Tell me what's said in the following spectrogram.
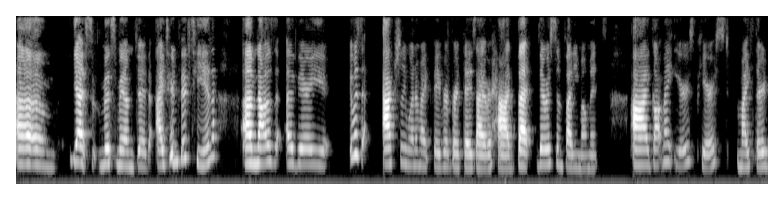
um, yes, Miss Ma'am did. I turned 15. Um, that was a very. It was actually one of my favorite birthdays I ever had, but there was some funny moments. I got my ears pierced, my third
